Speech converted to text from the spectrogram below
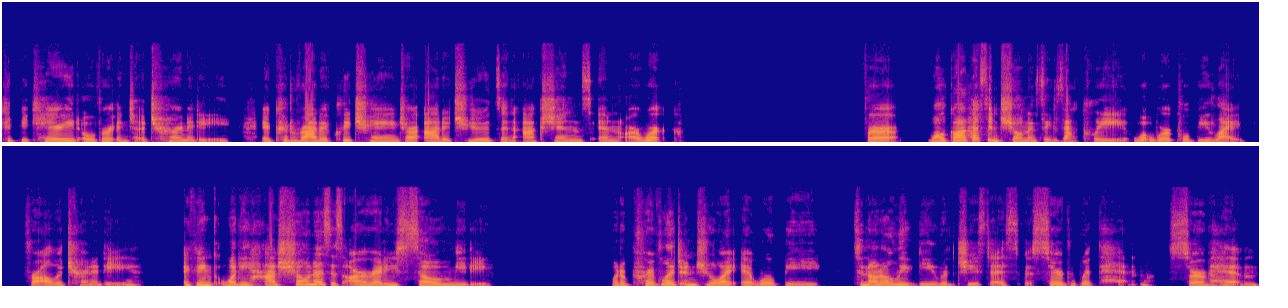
could be carried over into eternity, it could radically change our attitudes and actions in our work. For while God hasn't shown us exactly what work will be like for all eternity, I think what he has shown us is already so meaty. What a privilege and joy it will be to not only be with Jesus, but serve with him, serve him.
